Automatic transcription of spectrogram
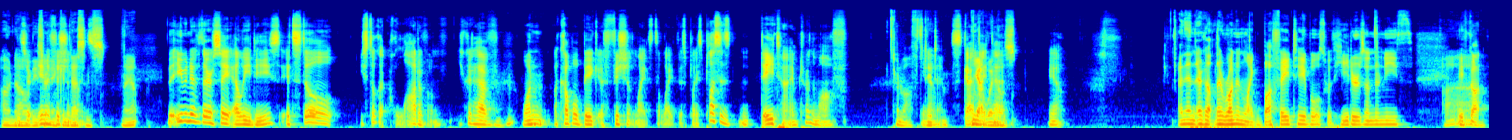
Oh no, These are these are, inefficient incandescents. Yep. Even if they're say LEDs, it's still you still got a lot of them. You could have Mm-hmm. one a couple big efficient lights to light this place. Plus, it's daytime. Turn them off. Turn them off. It's You know, daytime. skylight yeah, that. windows. Yeah. And then they're got they're running like buffet tables with heaters underneath. They've Ah. got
